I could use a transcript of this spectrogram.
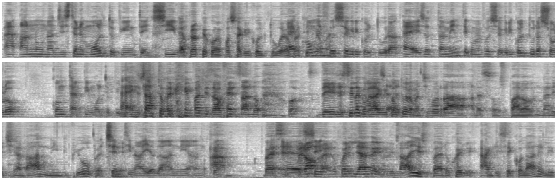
hanno una gestione molto più intensiva. È proprio come fosse agricoltura. È come fosse agricoltura, è esattamente come fosse agricoltura, solo con tempi molto più lunghi. Eh, esatto, perché infatti stavo pensando, oh, devi gestirla come l'agricoltura, certo. ma ci vorrà, adesso sparo, una decina d'anni di più. Perché... Centinaia d'anni anche. Ah, beh sì, eh, però sì. Eh, quelli alberi non li tagli spero, quelli anche secolari li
